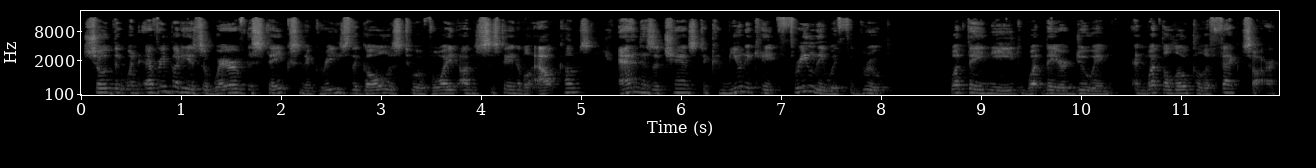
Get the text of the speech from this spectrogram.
showed that when everybody is aware of the stakes and agrees the goal is to avoid unsustainable outcomes and has a chance to communicate freely with the group what they need, what they are doing, and what the local effects are,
